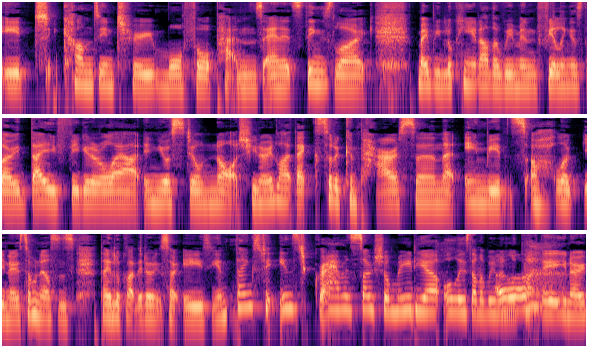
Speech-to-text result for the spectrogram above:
it comes into more thought patterns. And it's things like maybe looking at other women feeling as though they've figured it all out and you're still not, you know, like that sort of comparison, that envy that's, oh, look, you know, someone else's, they look like they're doing it so easy. And thanks to Instagram and social media, all these other women oh. look like they're, you know,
